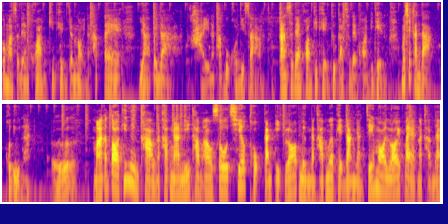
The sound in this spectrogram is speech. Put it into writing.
ก็มาแสดงความคิดเห็นกันหน่อยนะครับ แต่อย่าไปด่าใครนะครับบุคคลที่ 3 การแสดงความคิดเห็นคือการแสดงความคิดเห็น ไม่ใช่การด่าคนอื่นนะ เออ มากันต่อที่ 1 ข่าวนะครับ งานนี้ทำเอาโซเชียลถกกันอีกรอบหนึ่งนะครับ เมื่อเพจดังอย่างเจ๊มอยร้อยแปดนะครับ ได้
